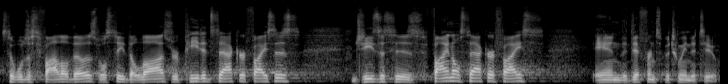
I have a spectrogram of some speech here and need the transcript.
So we'll just follow those. We'll see the law's repeated sacrifices, Jesus' final sacrifice, and the difference between the two.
